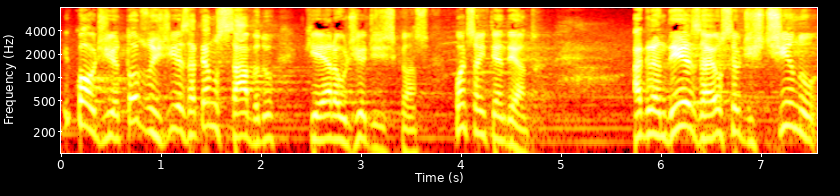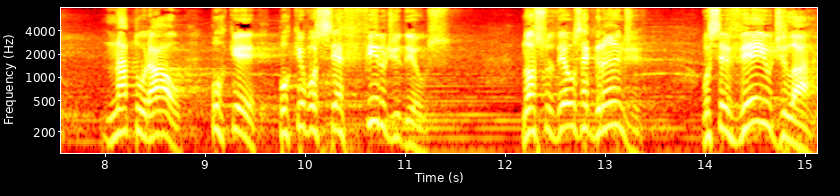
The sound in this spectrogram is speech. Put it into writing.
E qual dia? Todos os dias, até no sábado, que era o dia de descanso. Quantos estão entendendo? A grandeza é o seu destino natural. Por quê? Porque você é filho de Deus. Nosso Deus é grande. Você veio de lá.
